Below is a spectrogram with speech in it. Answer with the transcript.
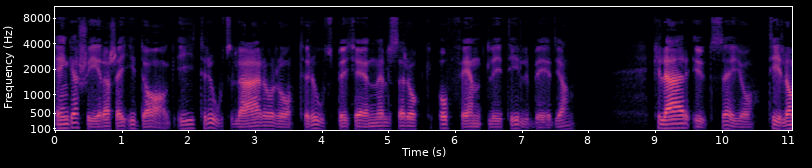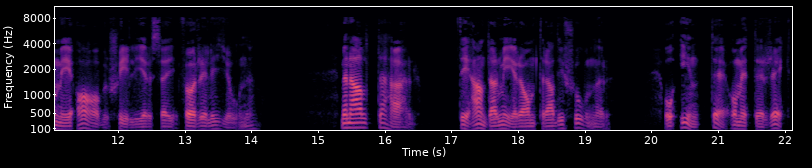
engagerar sig idag i trosläror och trosbekännelser och offentlig tillbedjan, klär ut sig och till och med avskiljer sig för religionen. Men allt det här, det handlar mera om traditioner och inte om ett direkt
